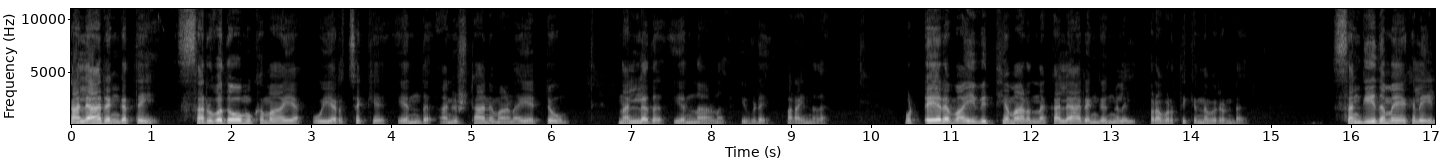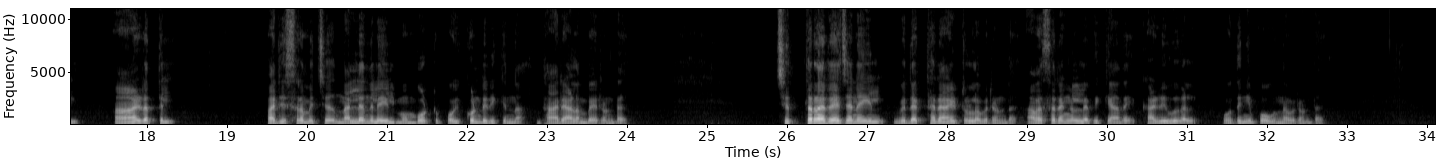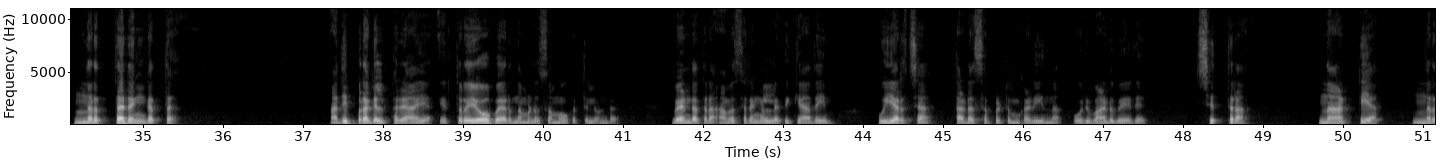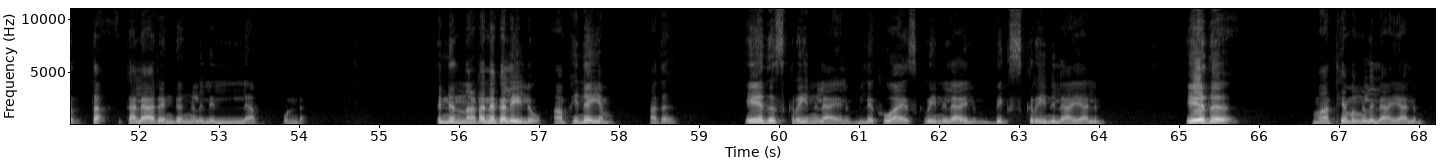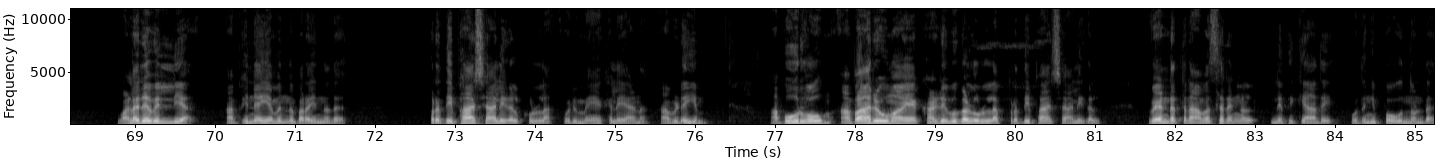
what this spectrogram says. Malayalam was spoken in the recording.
കലാരംഗത്തെ സർവതോമുഖമായ ഉയർച്ചയ്ക്ക് എന്ത് അനുഷ്ഠാനമാണ് ഏറ്റവും നല്ലത് എന്നാണ് ഇവിടെ പറയുന്നത്. ഒട്ടേറെ വൈവിധ്യമാർന്ന കലാരംഗങ്ങളിൽ പ്രവർത്തിക്കുന്നവരുണ്ട്. സംഗീത മേഖലയിൽ ആഴത്തിൽ പരിശ്രമിച്ച് നല്ല നിലയിൽ മുമ്പോട്ട് പോയിക്കൊണ്ടിരിക്കുന്ന ധാരാളം പേരുണ്ട്. ചിത്രരചനയിൽ വിദഗ്ധരായിട്ടുള്ളവരുണ്ട്. അവസരങ്ങൾ ലഭിക്കാതെ കഴിവുകൾ ഒതുങ്ങിപ്പോകുന്നവരുണ്ട്. നൃത്തരംഗത്ത് അതിപ്രഗത്ഭരായ എത്രയോ പേർ നമ്മുടെ സമൂഹത്തിലുണ്ട്. വേണ്ടത്ര അവസരങ്ങൾ ലഭിക്കാതെയും ഉയർച്ച തടസ്സപ്പെട്ടും കഴിയുന്ന ഒരുപാട് പേര് ചിത്ര നാട്യ നൃത്ത കലാരംഗങ്ങളിലെല്ലാം ഉണ്ട്. പിന്നെ നടനകലയിലോ അഭിനയം അത് ഏത് സ്ക്രീനിലായാലും ലഘുവായ സ്ക്രീനിലായാലും ബിഗ് സ്ക്രീനിലായാലും ഏത് മാധ്യമങ്ങളിലായാലും വളരെ വലിയ അഭിനയം എന്ന് പറയുന്നത് പ്രതിഭാശാലികൾക്കുള്ള ഒരു മേഖലയാണ്. അവിടെയും അപൂർവവും അപാരവുമായ കഴിവുകളുള്ള പ്രതിഭാശാലികൾ വേണ്ടത്ര അവസരങ്ങൾ ലഭിക്കാതെ ഒതുങ്ങിപ്പോകുന്നുണ്ട്.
